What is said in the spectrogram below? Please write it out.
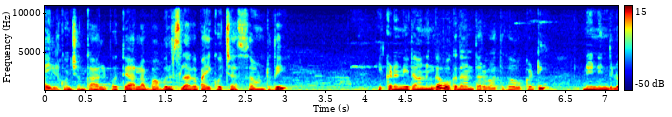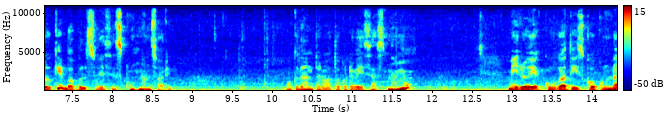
ఆయిల్ కొంచెం కాలిపోతే అలా బబుల్స్ లాగా పైకి వచ్చేస్తూ ఉంటుంది. ఇక్కడ నిదానంగా ఒకదాని తర్వాతగా ఒకటి నేను ఇందులోకి బబుల్స్ వేసేసుకుంటున్నాను సారీ. ఒకదాని తర్వాత ఒకటి వేసేస్తున్నాను. మీరు ఎక్కువగా తీసుకోకుండా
